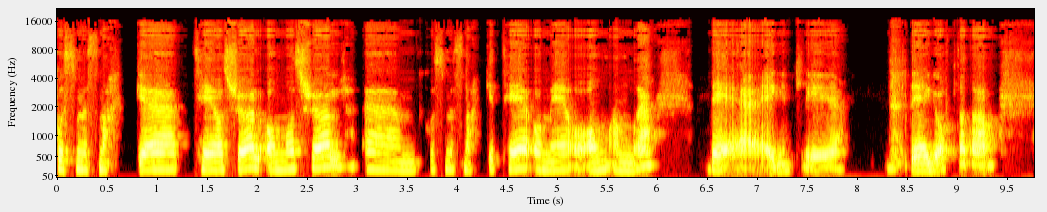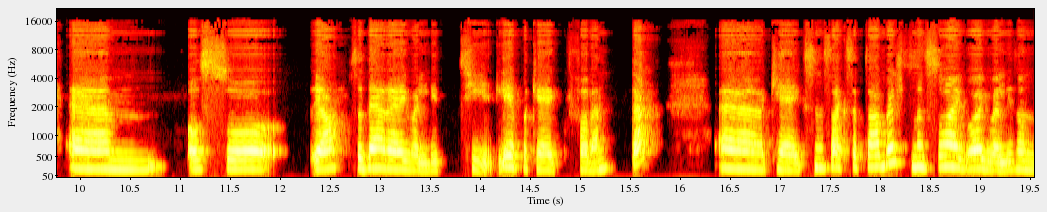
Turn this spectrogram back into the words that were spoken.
Hvordan vi snakker til oss sjøl, om oss sjøl. Um, hvordan vi snakker til og med og om andre. Det er egentlig det jeg er opptatt av. Um, og så, ja, så der er jeg veldig tydelig på hva jeg forventer eh, hva jeg syns er akseptabelt. Men så er jeg òg veldig sånn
